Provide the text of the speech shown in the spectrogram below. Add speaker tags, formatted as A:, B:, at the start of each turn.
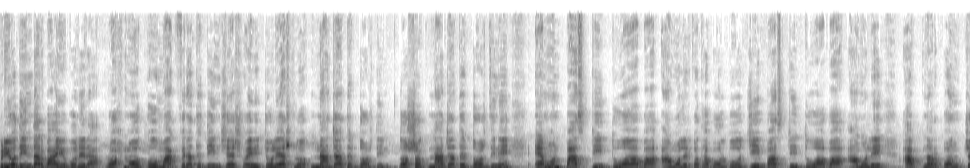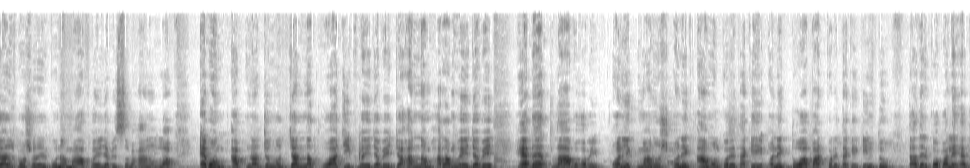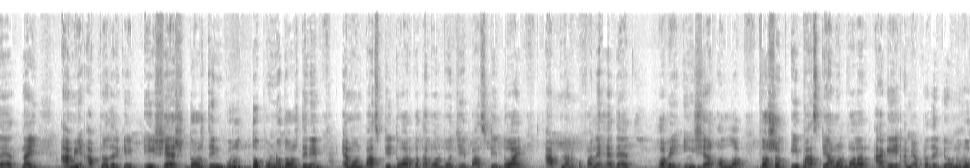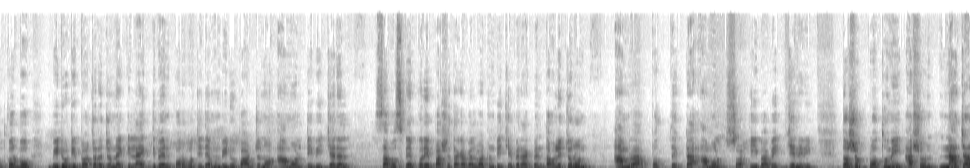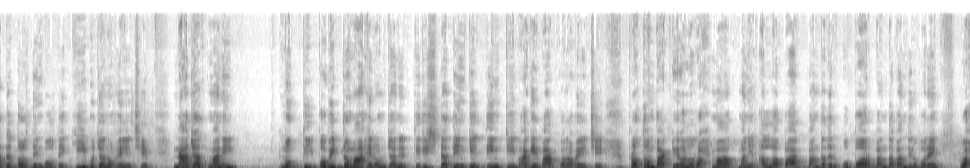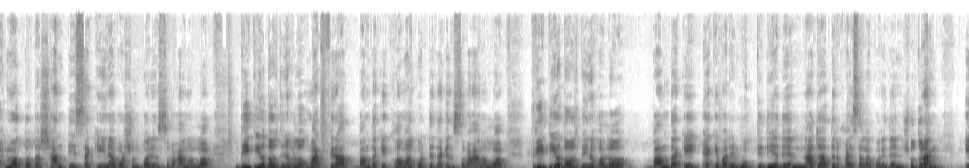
A: প্রিয় দিনদার ভাই বোনেরা, রহমত ও মাগফেরাতের দিন শেষ হয়ে চলে আসলো নাজাতের দশ দিন। দর্শক, নাজাতের দশ দিনে এমন পাঁচটি দোয়া বা আমলের কথা বলব, যে পাঁচটি দোয়া বা আমলে আপনার পঞ্চাশ বছরের গুণা মাফ হয়ে যাবে সুবাহান এবং আপনার জন্য জান্নাত ওয়াজিব হয়ে যাবে, জাহান্নাম হারাম হয়ে যাবে, হেদায়েত লাভ হবে। অনেক মানুষ অনেক আমল করে থাকে, অনেক দোয়া পাঠ করে থাকে, কিন্তু তাদের কপালে হেদায়েত নাই। আমি আপনাদেরকে এই শেষ দশ দিন, গুরুত্বপূর্ণ দশ দিনে এমন পাঁচটি দোয়ার কথা বলব। যে পাঁচটি দোয়ায় আপনার কপালে হেদায়েত হবে ইনশা আল্লাহ দর্শক, এই পাঁচটি আমল বলার আগে আমি আপনাদেরকে অনুরোধ করব, ভিডিওটি প্রচারের জন্য একটি লাইক দিবেন, পরবর্তীতে এমন ভিডিও পাওয়ার জন্য আমল টিভি চ্যানেল সাবস্ক্রাইব করে পাশে থাকা বেল বাটনটি চেপে রাখবেন। তাহলে চলুন, আমরা প্রত্যেকটা আমল সহিভাবে জেনে নিই। দর্শক, প্রথমেই আসুন, নাজাতের দশ দিন বলতে কি বোঝানো হয়েছে? নাজাত মানে মুক্তি। পবিত্র মাহে রমজানের তিরিশটা দিনকে তিনটি ভাগে ভাগ করা হয়েছে। প্রথম ভাগটি হলো রহমত মানে আল্লাহ পাক বান্দাদের উপর বান্দা বান্দির উপরে রহমত তথা শান্তি, সাকিনা বর্ষণ করেন সোবাহান আল্লাহ দ্বিতীয় দশ দিন হলো মাগফিরাত, বান্দাকে ক্ষমা করতে থাকেন সোবাহান আল্লাহ তৃতীয় দশ দিন হলো বান্দাকে একেবারে মুক্তি দিয়ে দেন, নাজাতের ফয়সালা করে দেন। সুতরাং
